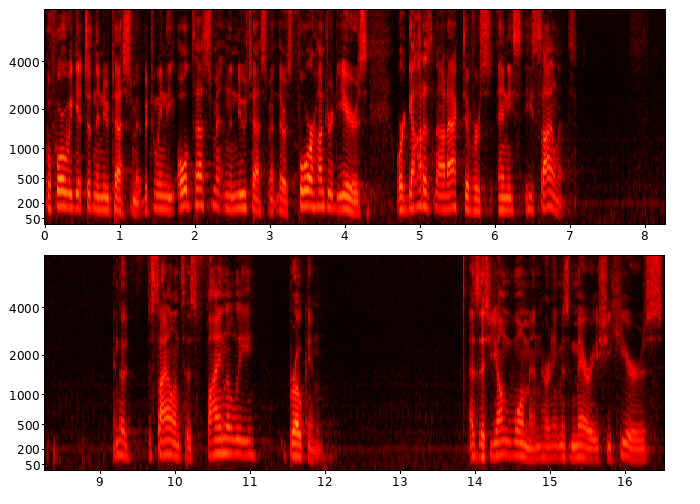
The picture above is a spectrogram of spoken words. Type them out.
before we get to the New Testament. Between the Old Testament and the New Testament, there's 400 years where God is not active and he's, he's silent. And the silence is finally broken. As this young woman, her name is Mary, she hears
